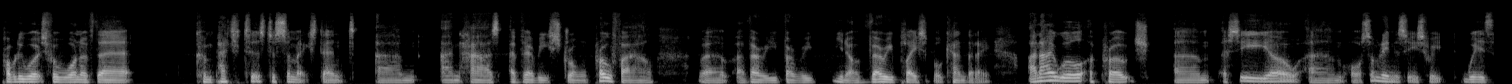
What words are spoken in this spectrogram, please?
probably works for one of their competitors to some extent, um, and has a very strong profile, uh, a very, very, you know, very placeable candidate. And I will approach um, a CEO um, or somebody in the C-suite with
